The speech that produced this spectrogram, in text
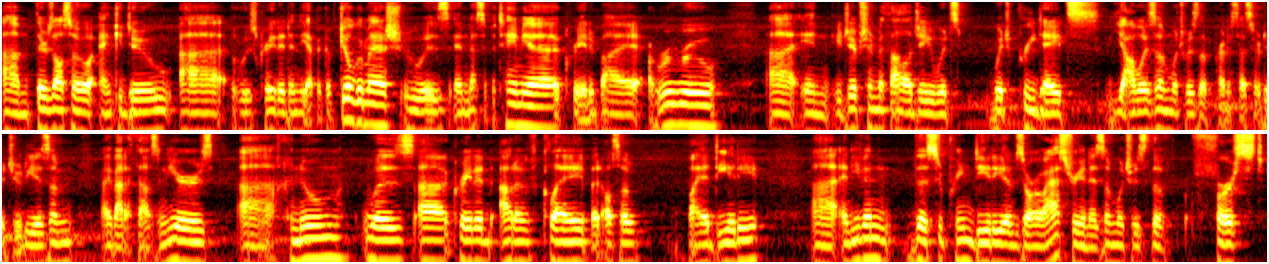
Um, there's also Enkidu, uh, who was created in the Epic of Gilgamesh, who is in Mesopotamia, created by Aruru. Uh, in Egyptian mythology, which which predates Yahwism, which was the predecessor to Judaism by about a thousand years. Uh, Khnum was uh, created out of clay, but also by a deity. Uh, and even the supreme deity of Zoroastrianism, which was the first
